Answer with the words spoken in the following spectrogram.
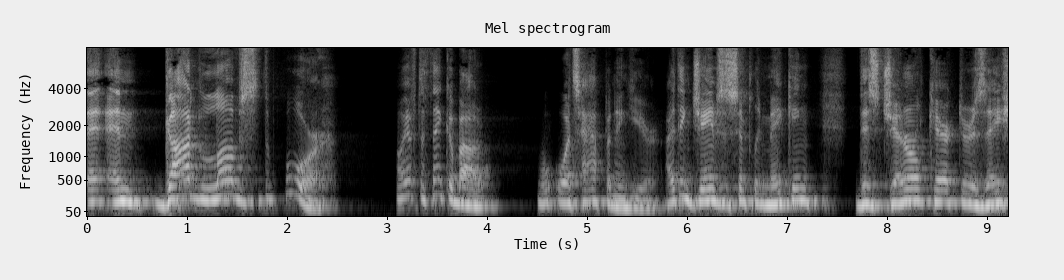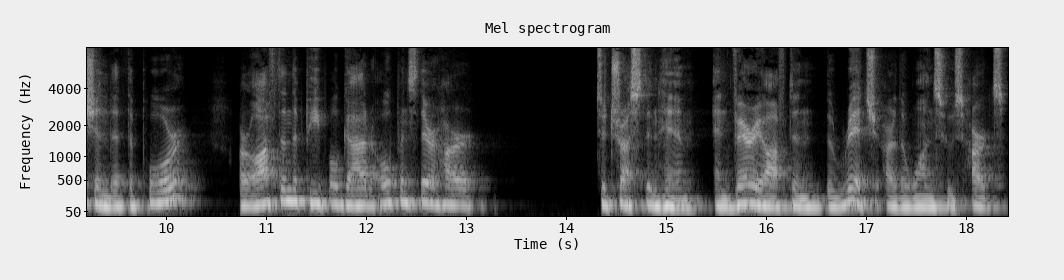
And God loves the poor. We have to think about what's happening here. I think James is simply making this general characterization that the poor are often the people God opens their heart to trust in him. And very often, the rich are the ones whose hearts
